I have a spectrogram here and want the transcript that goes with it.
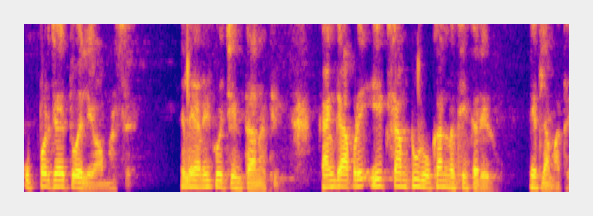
ઉપર જાય તોય લેવા મળશે. એટલે એની કોઈ ચિંતા નથી. કારણ કે આપણે એક સામટું રોકાણ નથી કરેલું એટલા માટે.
